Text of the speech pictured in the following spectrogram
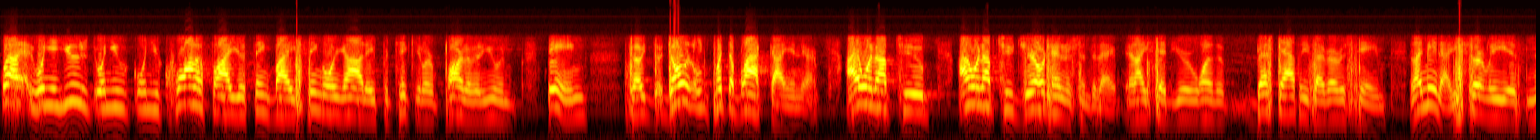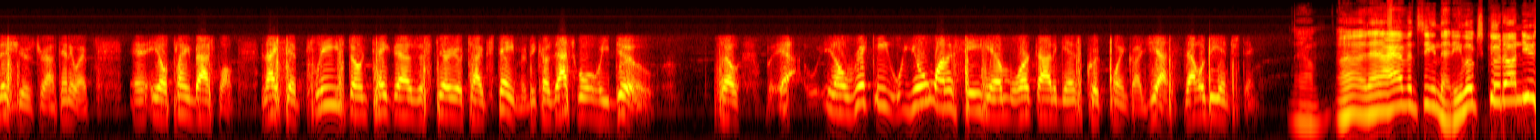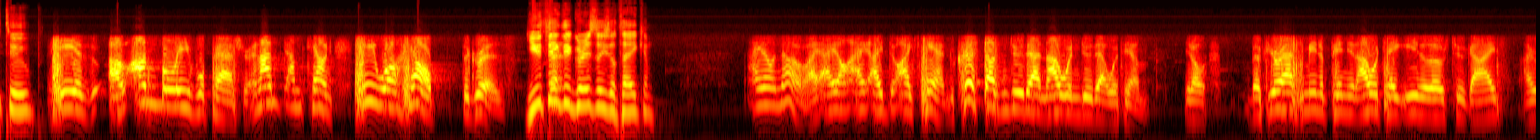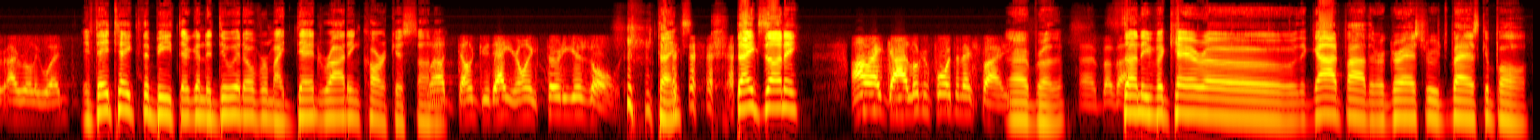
Well, when you use when you when you quantify your thing by singling out a particular part of a human being, so don't put the black guy in there. I went up to I went up to Gerald Henderson today, and I said, "You're one of the best athletes I've ever seen," and I mean that. He certainly is in this year's draft, anyway. And, you know, playing basketball. And I said, "Please don't take that as a stereotype statement because that's what we do." So, you know, Ricky, you'll want to see him work out against quick point guards. Yes, that would be interesting. Yeah. Uh, I haven't seen that. He looks good on YouTube. He is an unbelievable passer. And I'm, I'm counting. He will help the Grizz. You think the Grizzlies will take him? I don't know. I, I, I, I, I can't. Chris doesn't do that, and I wouldn't do that with him. You know, but if you're asking me an opinion, I would take either of those two guys. I, I really would. If they take Thabeet, they're going to do it over my dead, rotting carcass, son. Well, don't do that. You're only 30 years old. Thanks. Thanks, Sonny. All right, guy. Looking forward to the next fight. All right, brother. All right, bye-bye. Sonny Vaccaro, the godfather of grassroots basketball.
